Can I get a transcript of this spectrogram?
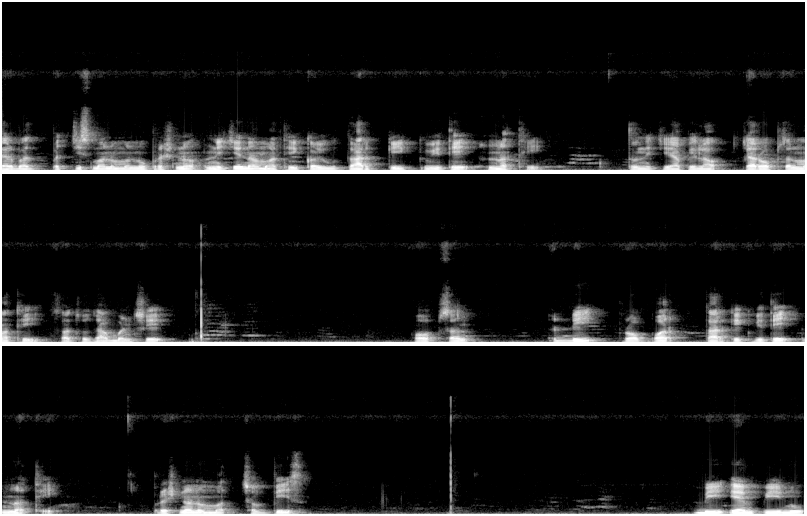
ત્યારબાદ પચીસમા નંબરનો પ્રશ્ન, નીચેનામાંથી કયું તાર્કિક વિધેય નથી? તો નીચે આપેલા ચાર ઓપ્શનમાંથી સાચો જવાબ બનશે ઓપ્શન ડી, પ્રોપર તાર્કિક વિધેય નથી. પ્રશ્ન નંબર છવ્વીસ બીએમપીનું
